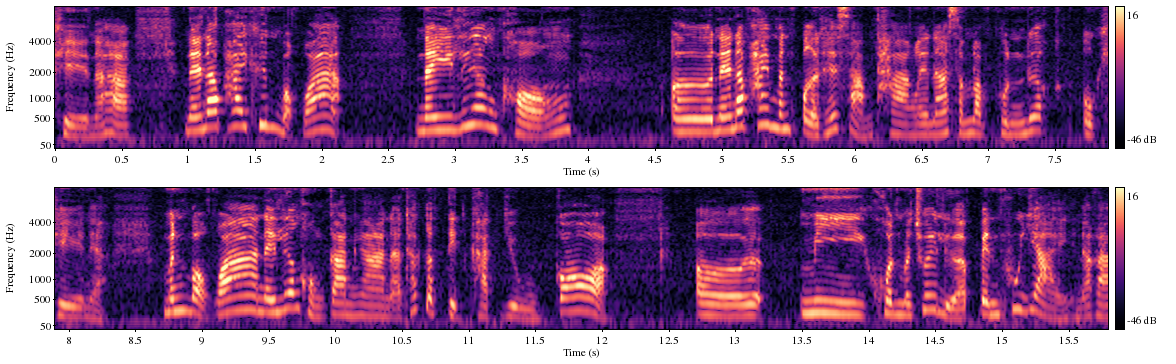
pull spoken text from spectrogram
เคนะคะ ในหน้าไพ่ขึ้นบอกว่า ในเรื่องของเออในหน้าไพ่มันเปิดให้สามทางเลยนะสำหรับคนเลือกโอเคเนี่ยมันบอกว่าในเรื่องของการงานอะถ้าเกิดติดขัดอยู่ก็เออมีคนมาช่วยเหลือเป็นผู้ใหญ่นะคะ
